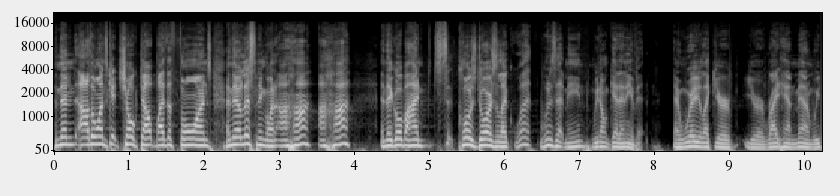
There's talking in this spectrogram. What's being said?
And then other ones get choked out by the thorns, and they're listening, going, uh huh, uh huh. And they go behind closed doors, and like, what? What does that mean? We don't get any of it and we're like your your right hand man. We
